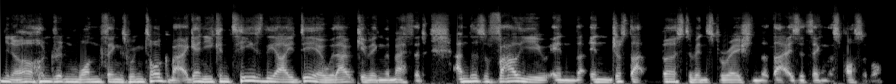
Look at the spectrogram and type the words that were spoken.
you know 101 things we can talk about. Again, you can tease the idea without giving the method, and there's a value in the, in just that burst of inspiration that that is a thing that's possible.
